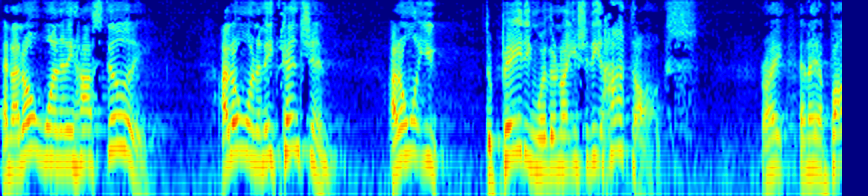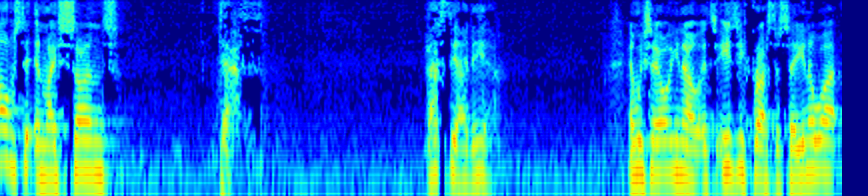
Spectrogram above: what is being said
And I don't want any hostility. I don't want any tension. I don't want you debating whether or not you should eat hot dogs. Right? And I abolished it in my son's death. That's the idea. And we say, oh, you know, it's easy for us to say, you know what?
